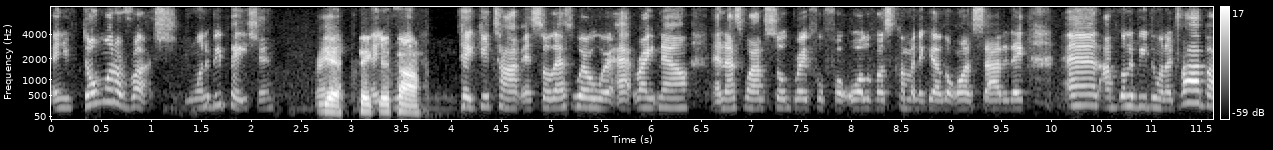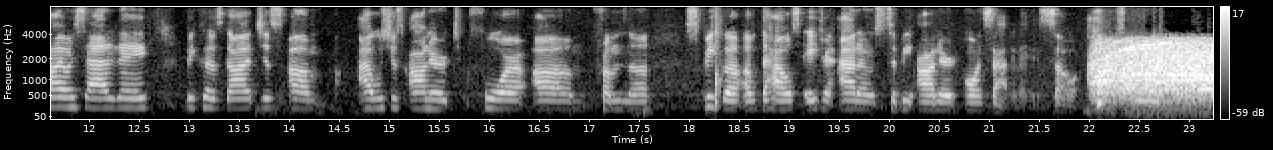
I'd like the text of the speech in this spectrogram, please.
and you don't want to rush. You want to be patient, right? Yeah, take And your you time. Take your time, and so that's where we're at right now, and that's why I'm so grateful for all of us coming together on Saturday. And I'm going to be doing a drive by on Saturday because God just um I was just honored for um from the Speaker of the House, Adrienne Adams, to be honored on Saturday. So I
